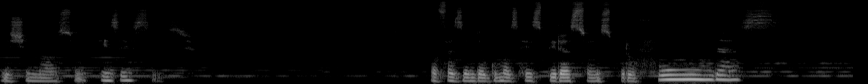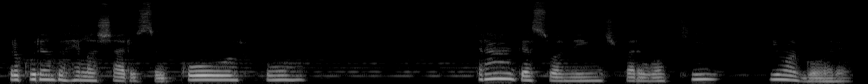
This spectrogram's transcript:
deste nosso exercício. Vá fazendo algumas respirações profundas, procurando relaxar o seu corpo Traga a sua mente para o aqui e o agora.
